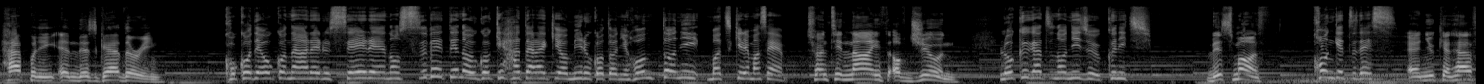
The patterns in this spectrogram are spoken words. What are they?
happening in this gathering. ここで行われる聖霊のすべての動き働きを見ることに本当に待ちきれません 29th of June, 6月の29日 this month, 今月です、and you can have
